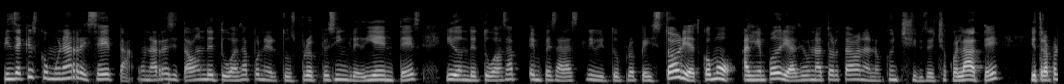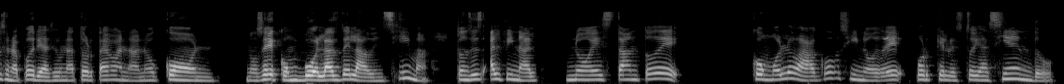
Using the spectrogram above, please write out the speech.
piensa que es como una receta, una receta donde tú vas a poner tus propios ingredientes y donde tú vas a empezar a escribir tu propia historia. Es como alguien podría hacer una torta de banano con chips de chocolate y otra persona podría hacer una torta de banano con, no sé, con bolas de helado encima. Entonces, al final, no es tanto de cómo lo hago, sino de por qué lo estoy haciendo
